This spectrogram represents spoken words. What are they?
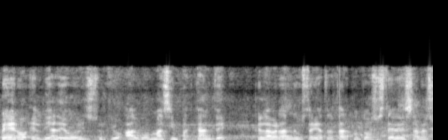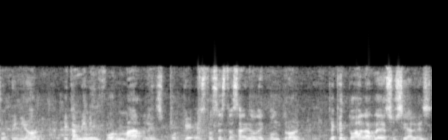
pero el día de hoy surgió algo más impactante que la verdad me gustaría tratar con todos ustedes, saber su opinión y también informarles, porque esto se está saliendo de control, ya que en todas las redes sociales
